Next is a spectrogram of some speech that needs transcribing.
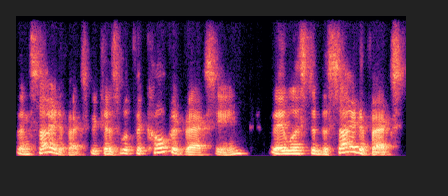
than side effects because with the COVID vaccine, they listed the side effects,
